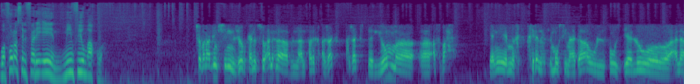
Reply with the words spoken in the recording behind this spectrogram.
وفرص الفريقين مين فيهم أقوى؟ شوف أنا غادي نمشي نجاوبك على السؤال على الفريق أجاكس. أجاكس اليوم آه، آه، أصبح يعني من خلال هذا الموسم هذا والفوز ديالو على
